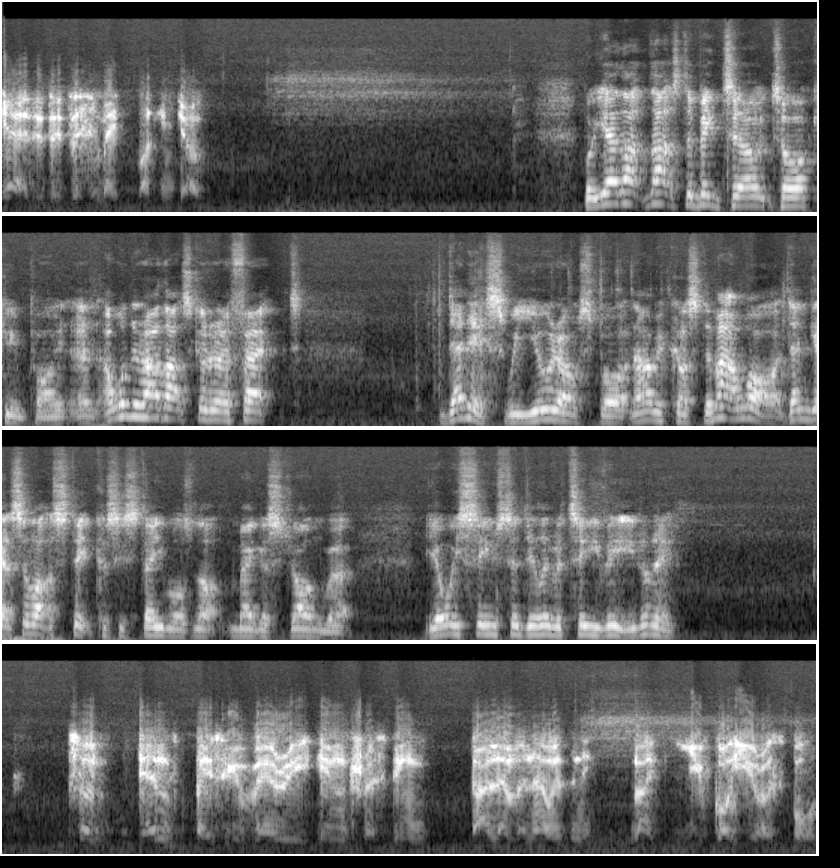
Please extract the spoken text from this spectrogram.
Yeah, it's, it's, it's made fucking joke. But yeah, that that's the big to- talking point, and I wonder how that's going to affect Dennis with Eurosport now because no matter what, Den gets a lot of stick because his stable's not mega strong, but he always seems to deliver TV, doesn't he? So Den's basically a very interesting dilemma now, isn't he? Like you've got Eurosport,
